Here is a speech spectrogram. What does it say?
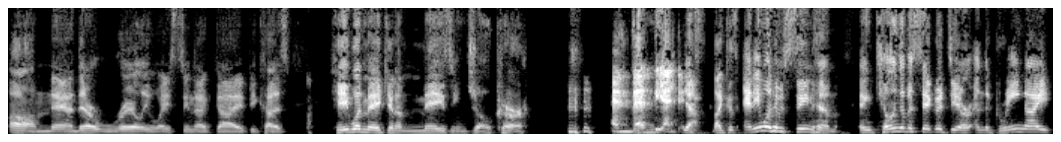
oh man, they're really wasting that guy because he would make an amazing Joker. And then the ending. Yeah, like because anyone who's seen him in Killing of a Sacred Deer and The Green Knight,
